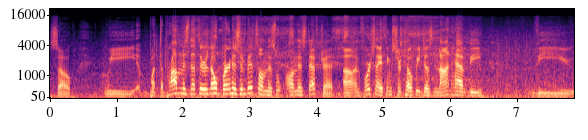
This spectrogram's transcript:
so we but the problem is that there's no burners and bits on this on this Death Dread. Uh, unfortunately, I think Ser Topi does not have the the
